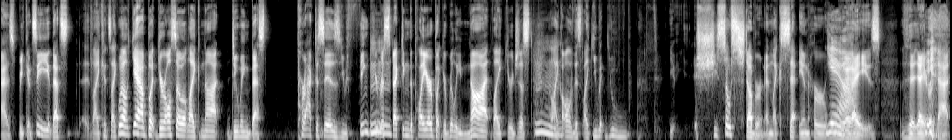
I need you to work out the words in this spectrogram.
as we can see, that's like, it's like, well, yeah, but you're also like not doing best practices. You think you're mm. respecting the player, but you're really not. Like, you're just mm. like all of this, like, you, you, she's so stubborn and like set in her yeah. ways there yeah. that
